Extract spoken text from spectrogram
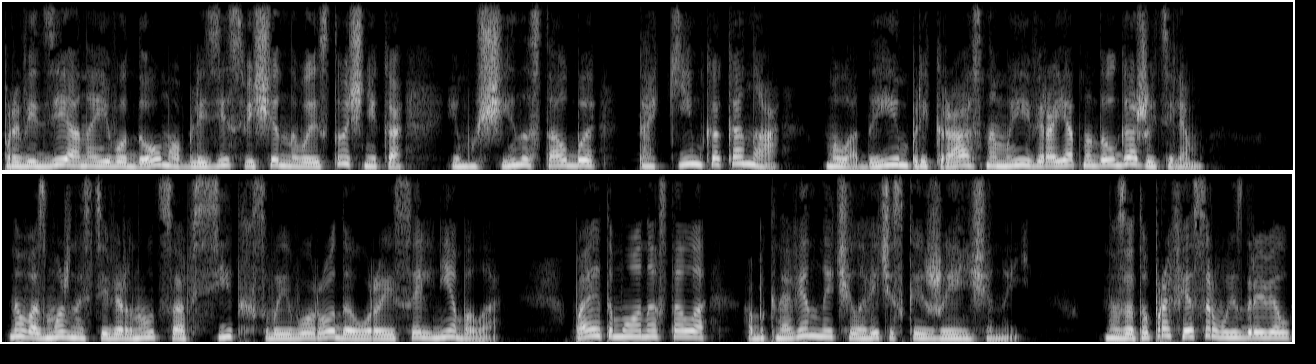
Проведи она его дома, вблизи священного источника, и мужчина стал бы таким, как она, молодым, прекрасным и, вероятно, долгожителем. Но возможности вернуться в ситх своего рода у Раисель не было, поэтому она стала обыкновенной человеческой женщиной. Но зато профессор выздоровел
